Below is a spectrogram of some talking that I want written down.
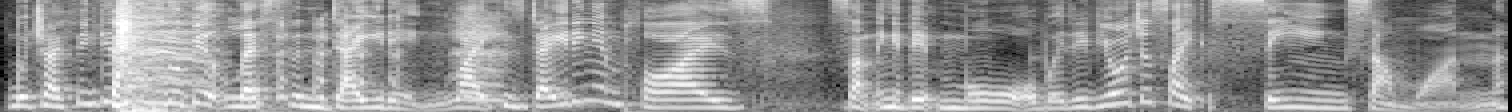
which I think is a little bit less than dating. Like cuz dating implies something a bit more, but if you're just like seeing someone,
